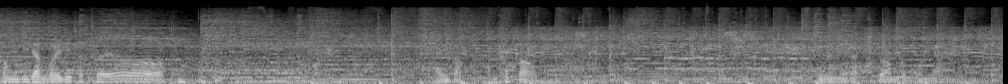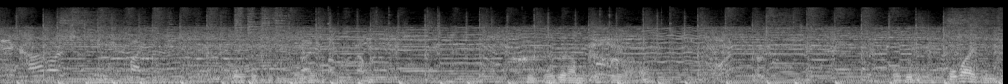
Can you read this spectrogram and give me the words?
경기장 멀리 졌어요. 아이가 안타까워. 지금 내가 필요한 거 뭐냐? 그 모드를 한번 볼게요. 모드를 좀 뽑아야겠는데.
